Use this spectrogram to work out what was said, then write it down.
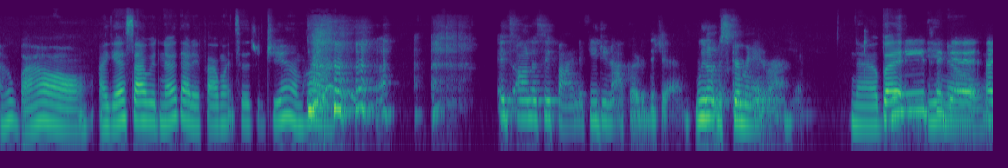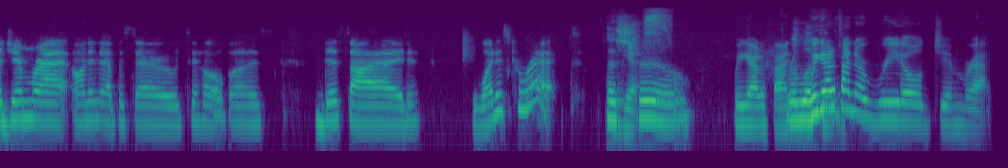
Oh wow. I guess I would know that if I went to the gym, huh? it's honestly fine if you do not go to the gym. We don't discriminate around here. no, but we need you to know, get a gym rat on an episode to help us decide what is correct. That's Yes. true. we gotta find We're gotta find a real gym rat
